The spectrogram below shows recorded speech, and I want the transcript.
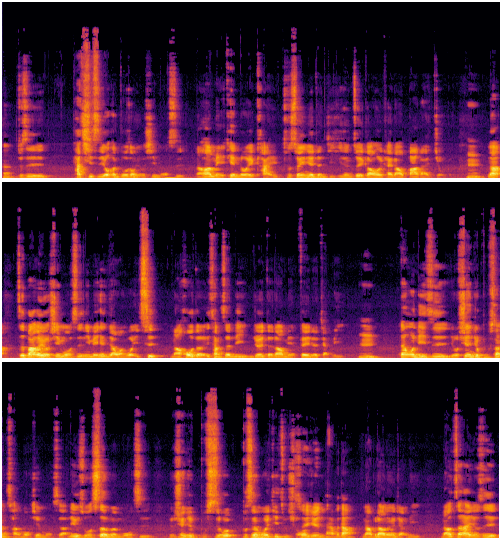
嗯就是它其实有很多种游戏模式，然后它每天都会开，就所以你的等级提升最高会开到八个还是九个。嗯那这八个游戏模式，你每天只要玩过一次，然后获得一场胜利，你就会得到免费的奖励。嗯但问题是，有些人就不擅长某些模式啊，例如说射门模式，有些人就不是会不是很会踢足球啊、所以就拿不到。拿不到那个奖励。然后再来就是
